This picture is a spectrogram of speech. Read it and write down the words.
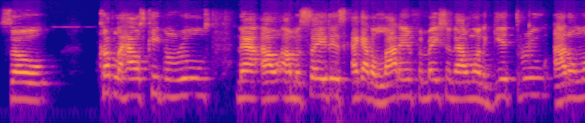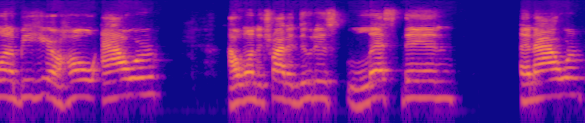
So a couple of housekeeping rules. Now I, I'm gonna say this. I got a lot of information that I want to get through. I don't want to be here a whole hour. I want to try to do this less than an hour.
